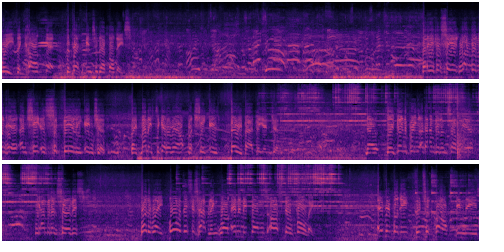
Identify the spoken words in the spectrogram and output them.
breathe. They can't get the breath into their bodies. Now you can see one woman here and she is severely injured. They've managed to get her out but she is very badly injured. Now they're going to bring an ambulance up here, the ambulance service. By the way, all of this is happening while enemy bombs are still falling. Everybody who took part in these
